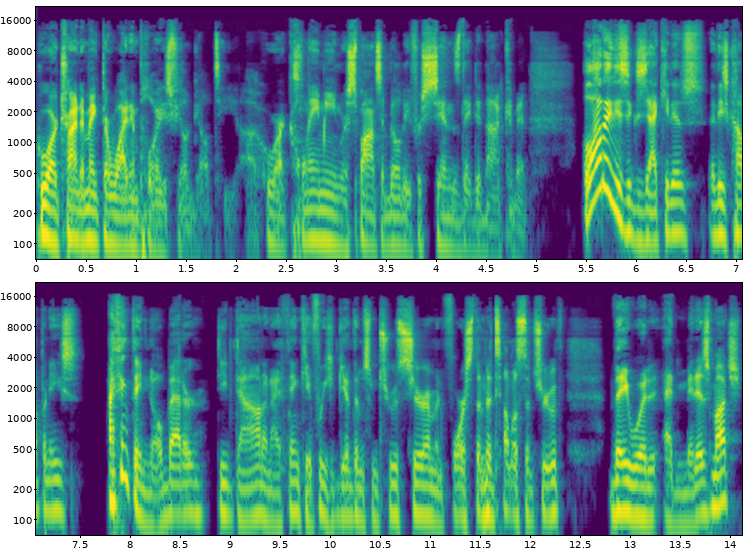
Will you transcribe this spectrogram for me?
who are trying to make their white employees feel guilty, uh, who are claiming responsibility for sins they did not commit. A lot of these executives at these companies, I think they know better deep down. And I think if we could give them some truth serum and force them to tell us the truth, they would admit as much.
